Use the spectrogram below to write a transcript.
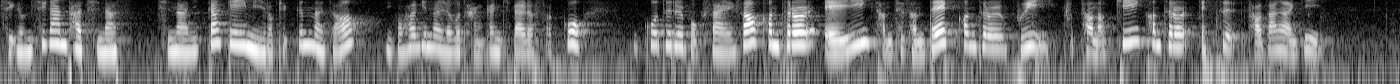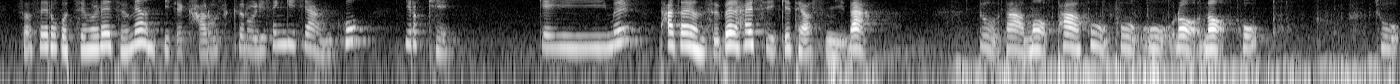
자, 지금 시간 다 지났, 지나니까 게임이 이렇게 끝나죠. 이거 확인하려고 잠깐 기다렸었고 이 코드를 복사해서 컨트롤 A 전체 선택, 컨트롤 V 붙여넣기, 컨트롤 S 저장하기 그래서 새로 고침을 해주면 이제 가로 스크롤이 생기지 않고 이렇게 게임을 타자 연습을 할 수 있게 되었습니다. 뚜, 다, 뭐, 파, 후, 푸, 우, 러, 너, 고, 조,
